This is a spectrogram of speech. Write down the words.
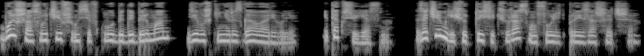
Больше о случившемся в клубе «Доберман» девушки не разговаривали. И так все ясно. Зачем еще тысячу раз мусолить произошедшее?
